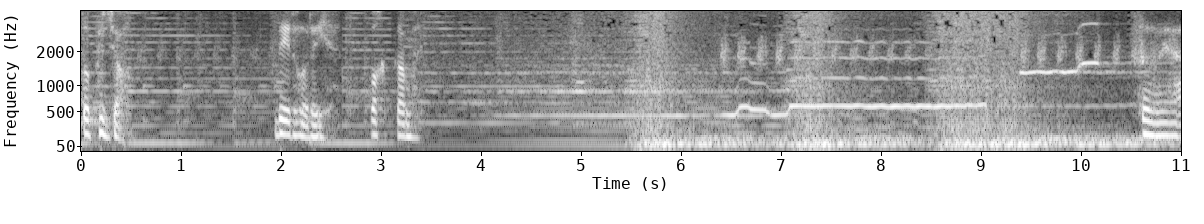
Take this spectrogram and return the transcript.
तो फिर जाओ। देर हो रही है। वक्त कम है। सोया?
